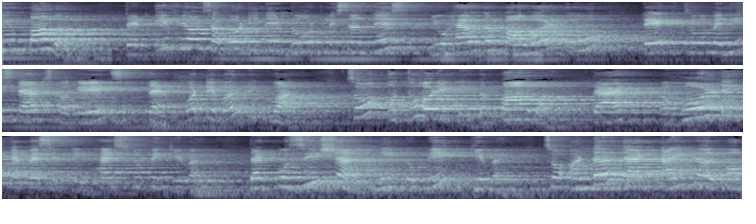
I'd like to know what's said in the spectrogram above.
give power. That if your subordinate don't listen this, you have the power to take so many steps against them, whatever required. So authority, the power, that a holding capacity has to be given. That position need to be given. So under that title of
